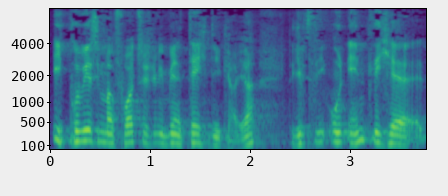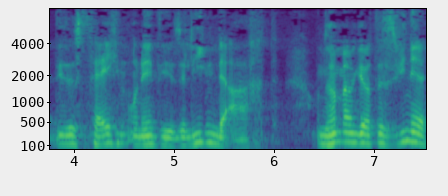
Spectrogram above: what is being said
Ich probiere es immer vorzustellen, ich bin ein Techniker, ja. Da gibt es die unendliche, dieses Zeichen unendlich, diese liegende Acht. Und dann haben wir gedacht, das ist wie eine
